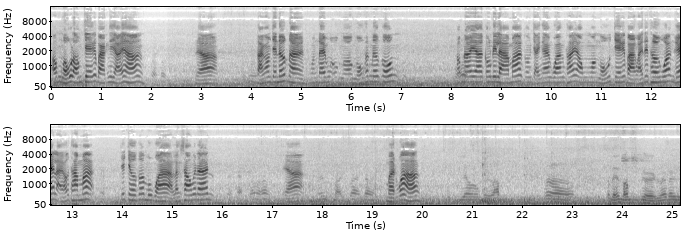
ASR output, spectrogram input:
Ông ngủ là ông che cái bạc như vậy hả? Dạ. Tặng ông chai nước nè. Ban đêm ngủ- ngủ khát nước uống hôm nay à, con đi làm á con chạy ngang qua thấy ông ngủ che cái bạc lại thấy thương quá ghé lại hỏi thăm á. Chứ chưa có mua quà lần sau mới đến. Dạ. Mệt quá hả? Vô 15 Có Có để mong người đi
